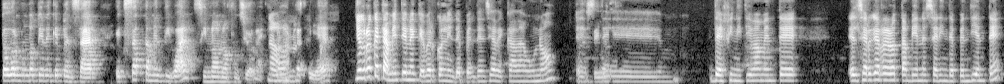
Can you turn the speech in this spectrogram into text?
todo el mundo tiene que pensar exactamente igual, si no, no funciona. No, no, es así, ¿eh? Yo creo que también tiene que ver con la independencia de cada uno. Este, definitivamente el ser guerrero también es ser independiente.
